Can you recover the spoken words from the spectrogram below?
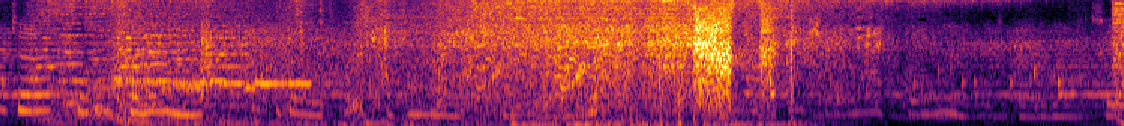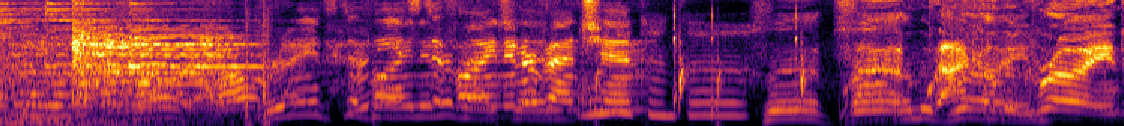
İnternet sorun divine divine intervention? Back on the grind.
